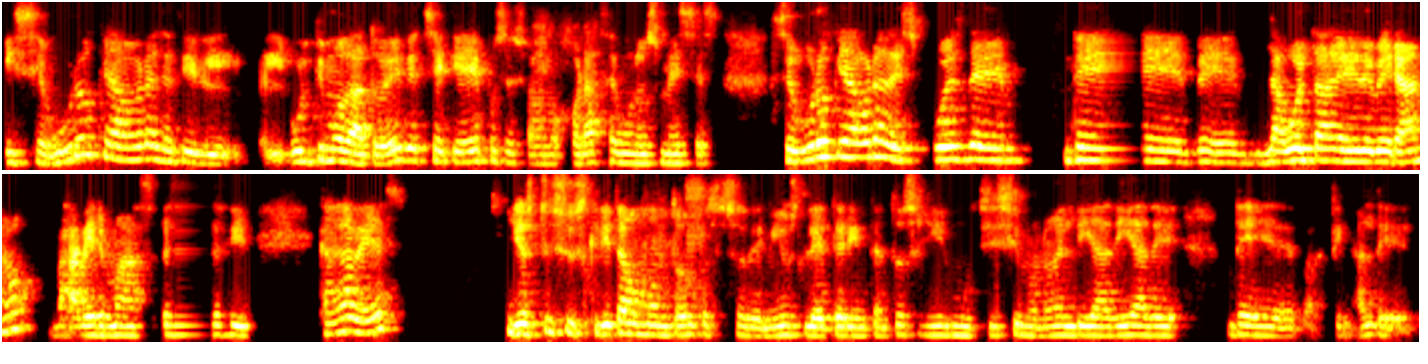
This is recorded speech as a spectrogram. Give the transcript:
y seguro que ahora, es decir, el, último dato ¿eh? que chequeé, pues eso, a lo mejor hace unos meses, seguro que ahora después de, la vuelta de, verano va a haber más. Es decir, cada vez yo estoy suscrita a un montón pues eso, de newsletter, intento seguir muchísimo ¿no? el día a día de, al final de,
